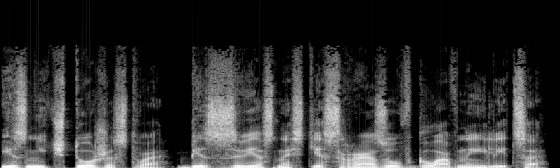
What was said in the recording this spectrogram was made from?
Из ничтожества, безвестности сразу в главные лица.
